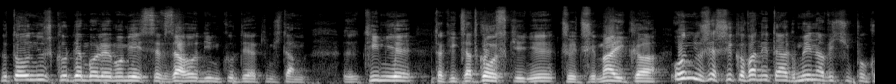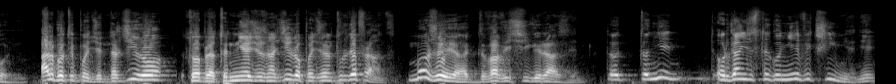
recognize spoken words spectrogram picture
no to on już, kurde, mole ma miejsce w zachodnim, kurde, jakimś tam y, teamie, taki Kwiatkowski, nie? Czy, czy Majka. On już jest szykowany tak jak my na wyścig pokoju. Albo ty pojedziesz na Giro, dobra, ty nie jedziesz na Giro, pojedziesz na Tour de France. Może jechać dwa wyścigi razem. To, to nie, organizm tego nie wytrzymie, nie?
